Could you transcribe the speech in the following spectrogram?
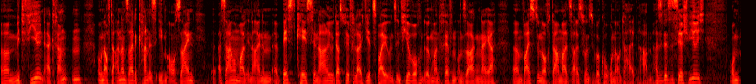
äh, mit vielen Erkrankten. Und auf der anderen Seite kann es eben auch sein, sagen wir mal in einem äh, Best-Case-Szenario, dass wir vielleicht wir zwei uns in vier Wochen irgendwann treffen und sagen, naja, ähm, weißt du noch damals, als wir uns über Corona unterhalten haben. Also das ist sehr schwierig. Und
